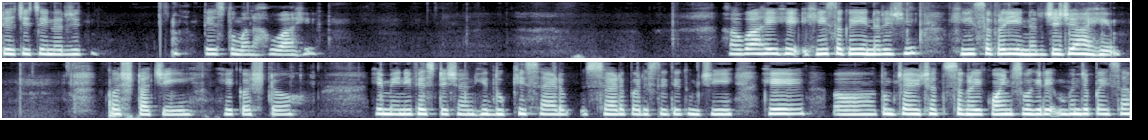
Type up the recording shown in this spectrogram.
त्याचीच एनर्जी तेच तुम्हाला हवं आहे. हवं आहे हे ही सगळी एनर्जी ही सगळी एनर्जी जी आहे कष्टाची हे कष्ट हे मॅनिफेस्टेशन ही दुःखी सॅड सॅड परिस्थिती तुमची हे तुमच्या आयुष्यात सगळे कॉईन्स वगैरे म्हणजे पैसा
